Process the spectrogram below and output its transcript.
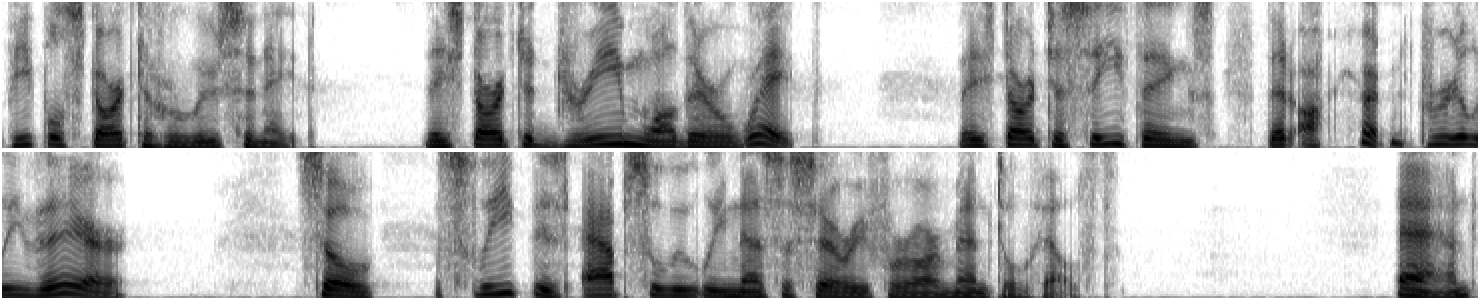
people start to hallucinate. They start to dream while they're awake. They start to see things that aren't really there. So, sleep is absolutely necessary for our mental health. And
